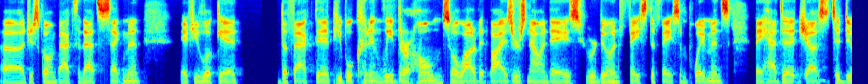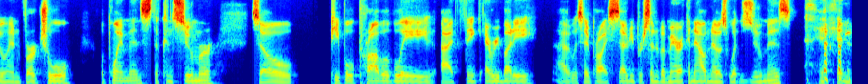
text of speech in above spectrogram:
Uh, just going back to that segment, if you look at the fact that people couldn't leave their home. So a lot of advisors nowadays who are doing face-to-face appointments, they had to adjust to doing virtual appointments, the consumer. So people probably, I think everybody I would say probably 70% of America now knows what Zoom is. and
